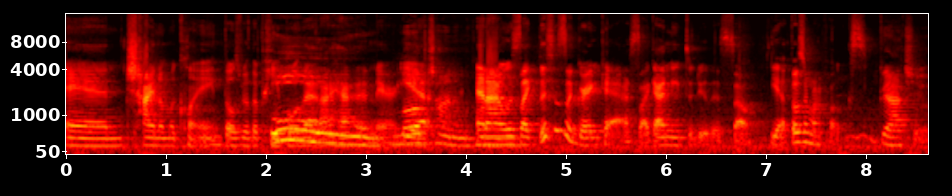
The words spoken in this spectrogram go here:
and China McClain. Those were the people that I had in there. Love yeah, China and I was like, this is a great cast. Like I need to do this. So yeah, those are my folks. Got you.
